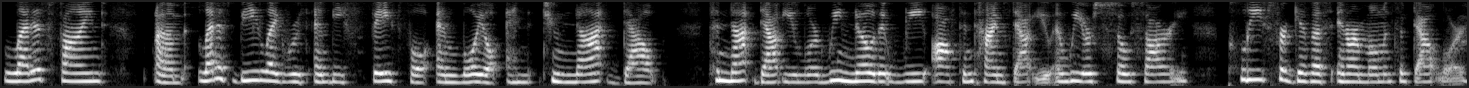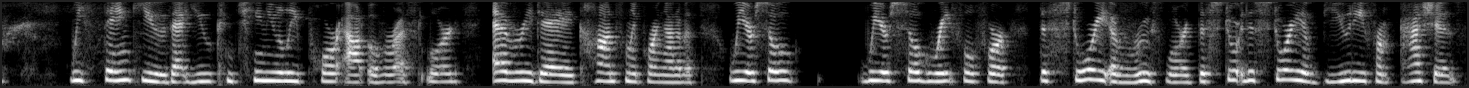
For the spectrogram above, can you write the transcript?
Let us find Um, let us be like Ruth and be faithful and loyal and to not doubt, to not doubt you, Lord. We know that we oftentimes doubt you and we are so sorry. Please forgive us in our moments of doubt, Lord. We thank you that you continually pour out over us, Lord, every day, constantly pouring out of us. We are so we are so grateful for the story of Ruth, Lord, the story the story of beauty from ashes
